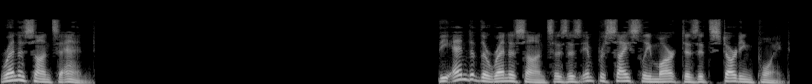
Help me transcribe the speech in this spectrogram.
Renaissance end The end of the Renaissance is as imprecisely marked as its starting point.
